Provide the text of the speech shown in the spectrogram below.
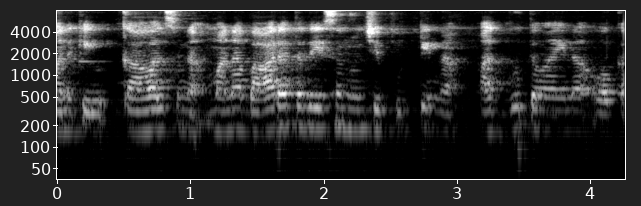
మనకి కావాల్సిన మన భారతదేశం నుంచి పుట్టిన అద్భుతమైన ఒక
